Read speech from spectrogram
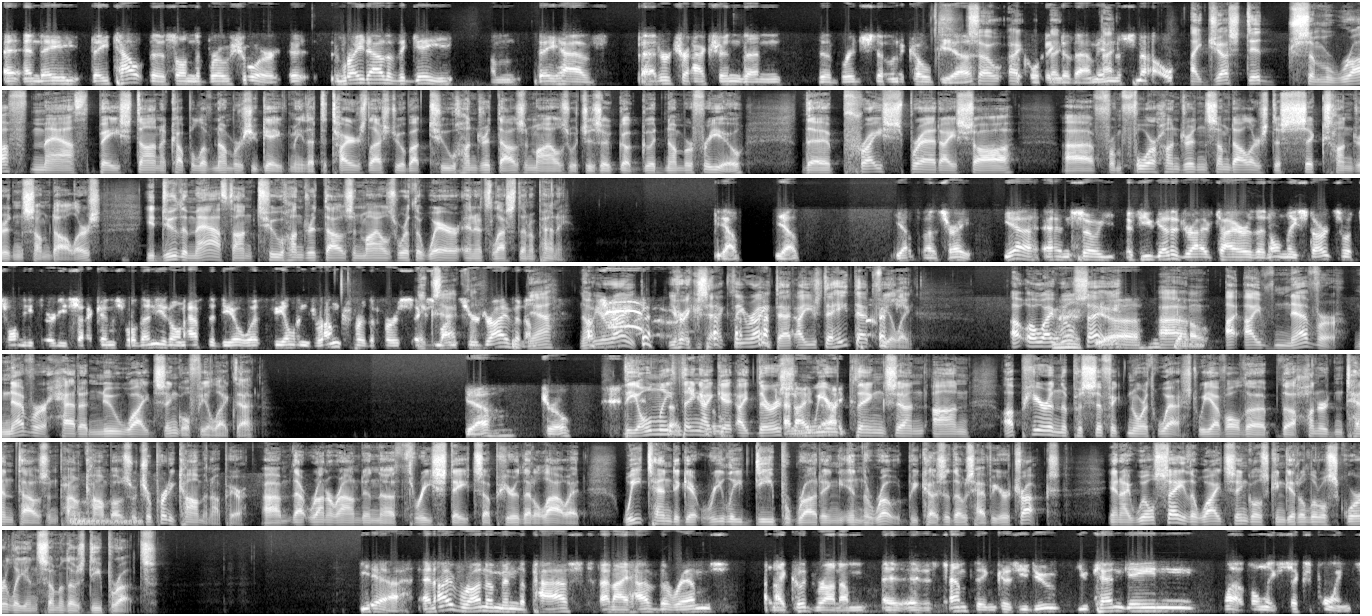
and, and they they tout this on the brochure Uh, right out of the gate. Um, they have better traction than the Bridgestone Ecopia, so I, according I, to them, in I- the snow. I just did some rough math based on a couple of numbers you gave me that the tires last you about 200,000 miles, which is a, a good number for you. The price spread I saw uh, from 400 and some dollars to 600 and some dollars. You do the math on 200,000 miles worth of wear, and it's less than a penny. Yep, yep, yep. That's right. Yeah, and so if you get a drive tire that only starts with 20, 30 seconds, well, then you don't have to deal with feeling drunk for the first six months you're driving them. Yeah. No, you're right. You're exactly right. That I used to hate that feeling. Oh, oh I will say, Yeah, um, I, I've never, never had a new wide single feel like that. Yeah, true. The only That's thing I get, I, there are And some I- weird I- things on, on up here in the Pacific Northwest. We have all the the hundred and ten thousand pound combos, which are pretty common up here. Um, that run around in the three states up here that allow it. We tend to get really deep rutting in the road because of those heavier trucks. And I will say the wide singles can get a little squirrely in some of those deep ruts. Yeah, and I've run them in the past, and I have the rims, and I could run them. And it's tempting because you do you can gain. Well, it's only six points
